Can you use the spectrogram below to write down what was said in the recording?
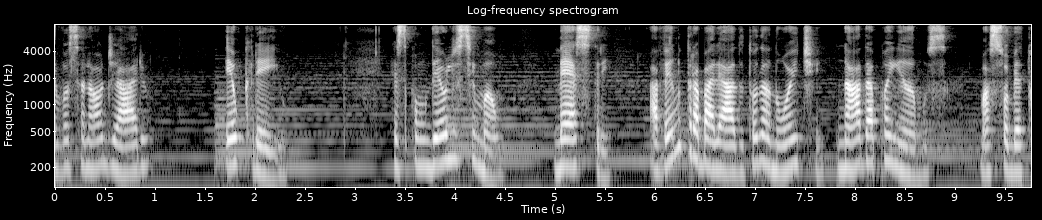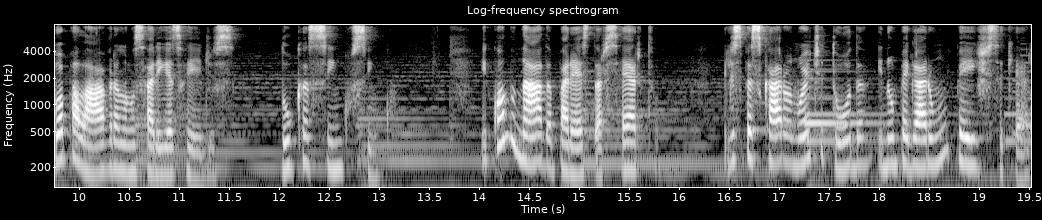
devocional diário Eu creio. Respondeu-lhe Simão: Mestre, havendo trabalhado toda a noite, nada apanhamos, mas sob a tua palavra lançarei as redes. Lucas 5:5. E quando nada parece dar certo, eles pescaram a noite toda e não pegaram um peixe sequer.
